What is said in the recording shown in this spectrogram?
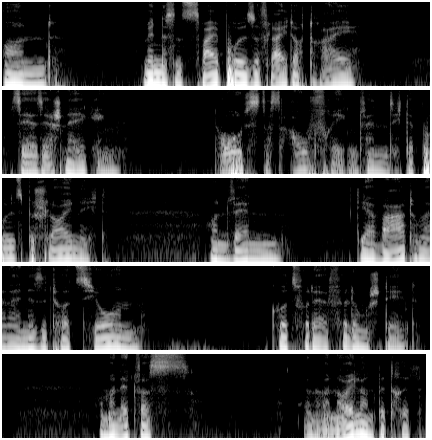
Und mindestens zwei Pulse, vielleicht auch drei, sehr, sehr schnell ging. Oh, ist das aufregend, wenn sich der Puls beschleunigt. Und wenn die Erwartung an eine Situation kurz vor der Erfüllung steht und man etwas, wenn man Neuland betritt,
